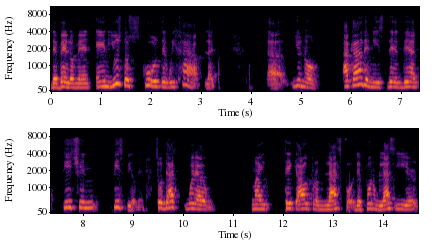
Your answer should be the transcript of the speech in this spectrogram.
development, and use those schools that we have, like, uh, you know, academies that they are teaching peace building. So that's what I, my take out from last for the forum last year,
